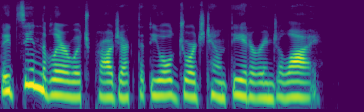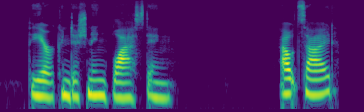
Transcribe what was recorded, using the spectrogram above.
They'd seen the Blair Witch Project at the old Georgetown Theater in July, the air conditioning blasting. Outside,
